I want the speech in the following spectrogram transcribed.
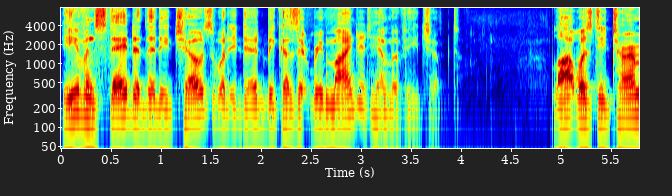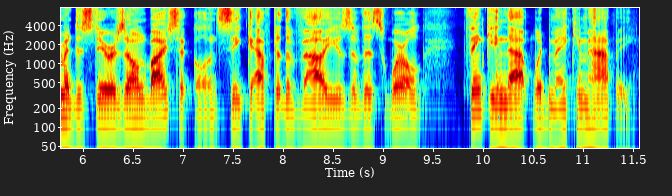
He even stated that he chose what he did because it reminded him of Egypt. Lot was determined to steer his own bicycle and seek after the values of this world, thinking that would make him happy.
